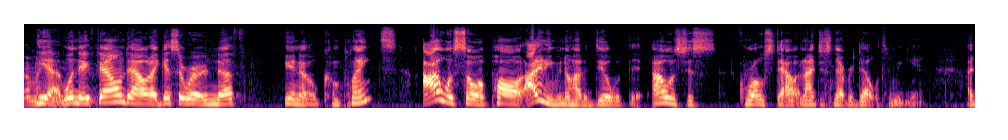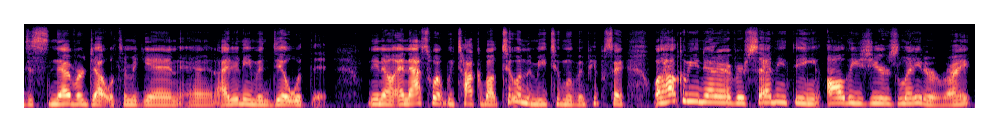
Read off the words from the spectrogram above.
I mean. Yeah, when they found out, I guess there were enough, you know, complaints. I was so appalled. I didn't even know how to deal with it. I was just grossed out, and I just never dealt with him again. I just never dealt with him again, and I didn't even deal with it. You know, and that's what we talk about too in the Me Too movement. People say, "Well, how come you never ever said anything all these years later?" Right?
